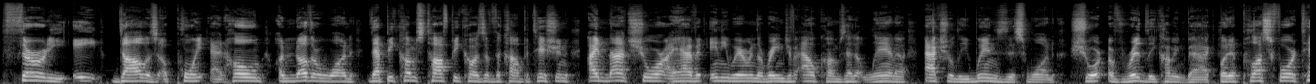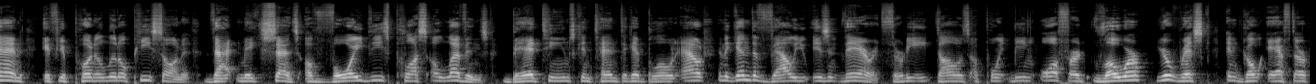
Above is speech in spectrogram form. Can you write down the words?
$38 a point at home. Another one that becomes tough because of the competition. I'm not sure I have it anywhere in the range of outcomes that Atlanta actually wins this one short of Ridley coming back. But at plus 410, if you put a little piece on it, that makes sense. Avoid these plus 11s. Bad teams can tend to get blown out. And again, the value isn't there at $38 a point being offered. Lower your risk and go after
